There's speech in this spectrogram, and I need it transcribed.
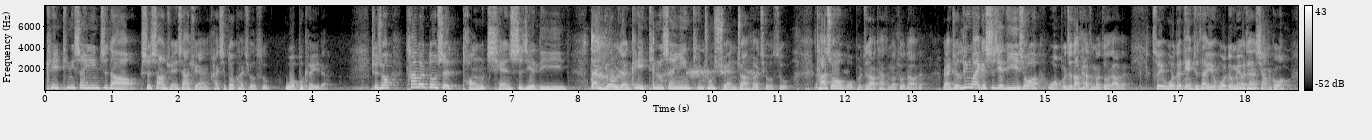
可以听声音知道是上旋下旋还是多快球速，我不可以的。就是说，他们都是同前世界第一，但有人可以听声音听出旋转和球速。他说我不知道他怎么做到的，然后就另外一个世界第一说我不知道他怎么做到的。所以我的点就在于我都没有这样想过。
